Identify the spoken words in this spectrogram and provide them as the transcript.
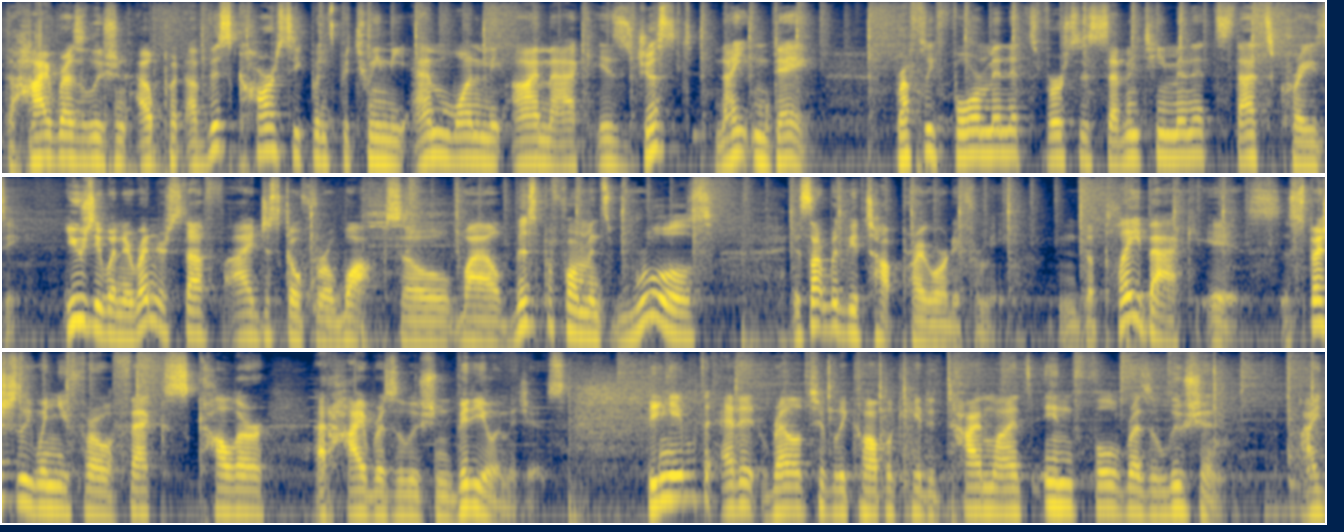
The high resolution output of this car sequence between the M1 and the iMac is just night and day. Roughly four minutes versus 17 minutes, that's crazy. Usually when I render stuff, I just go for a walk, so while this performance rules, it's not really a top priority for me. The playback is, especially when you throw effects, color, at high resolution video images. Being able to edit relatively complicated timelines in full resolution. I,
